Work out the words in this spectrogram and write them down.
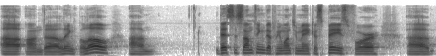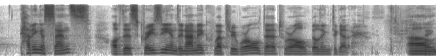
uh, on the link below. Um, this is something that we want to make a space for uh, having a sense of this crazy and dynamic Web3 world that we're all building together. I'll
